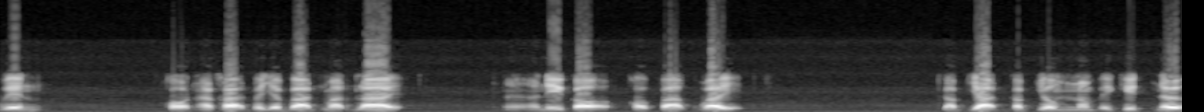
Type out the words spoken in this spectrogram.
เวร ขอดอาฆาตพยาบาทมาดร้าย อันนี้ก็ขอฝากไว้ กับญาติกับโยมนำไปคิดเนอะ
